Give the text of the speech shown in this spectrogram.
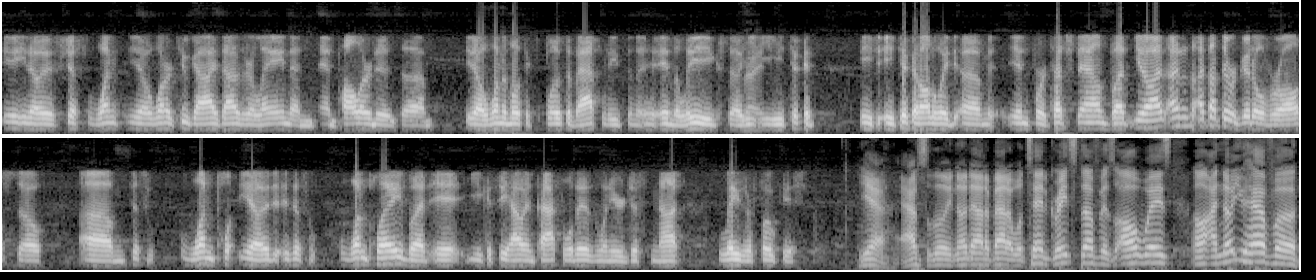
you know, it's just one you know one or two guys out of their lane, and and Pollard is um, you know one of the most explosive athletes in the in the league. So right. he, he took it he, he took it all the way um, in for a touchdown. But you know, I, I, I thought they were good overall. So um, just one, play, you know, just one play, but it, you can see how impactful it is when you're just not laser focused. Yeah, absolutely, no doubt about it. Well, Ted, great stuff as always. Uh, I know you have a,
